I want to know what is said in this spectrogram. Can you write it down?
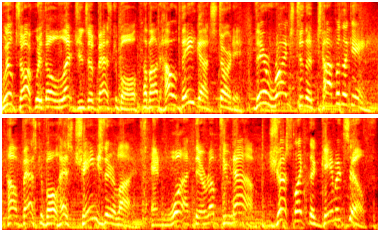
We'll talk with the legends of basketball about how they got started, their rise to the top of the game, how basketball has changed their lives, and what they're up to now. Just like the game itself,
